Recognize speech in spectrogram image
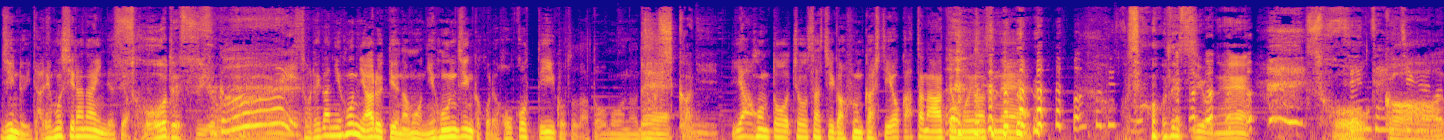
人類誰も知らないんですよ。そうですよね、すごいそれが日本にあるっていうのはもう日本人がこれ誇っていいことだと思うので確かに、いや本当調査地が噴火してよかったなって思いますね そうですよね、そうか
